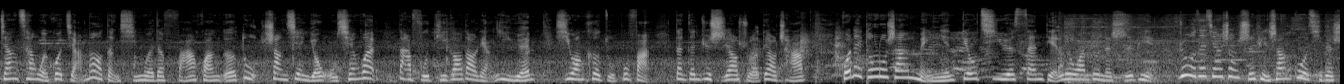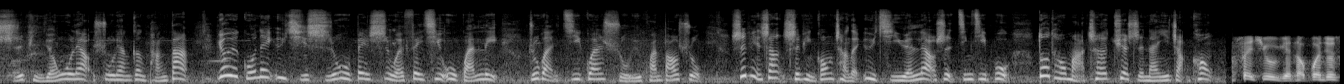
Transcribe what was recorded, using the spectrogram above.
将参委或假冒等行为的罚还额度上限由五千万大幅提高到两亿元，希望贺阻不法。但根据食药署的调查，国内通路商每年丢弃约三点六万吨的食品，如果再加上食品商过期的食品原物料，数量更庞大。由于国内预期食物被视为废弃物管理，主管机关属于环保署，食品商、食品工厂的预期原料是经济部，多头马车确实难以掌控。废弃物源头部分就是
